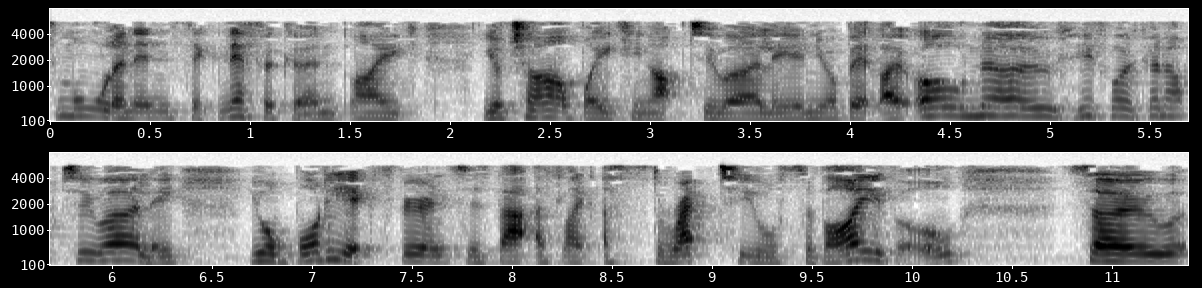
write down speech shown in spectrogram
small and insignificant, like your child waking up too early and you're a bit like, oh no, he's woken up too early, your body experiences that as like a threat to your survival. So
